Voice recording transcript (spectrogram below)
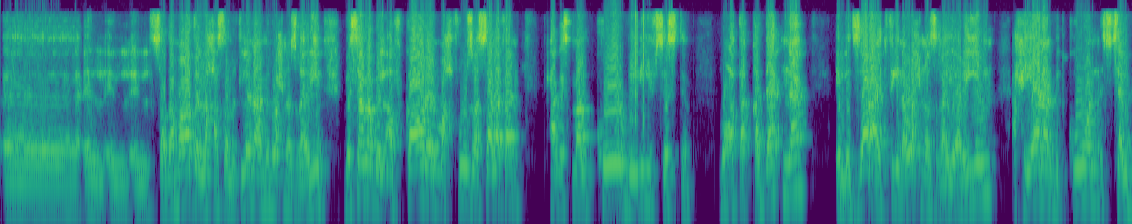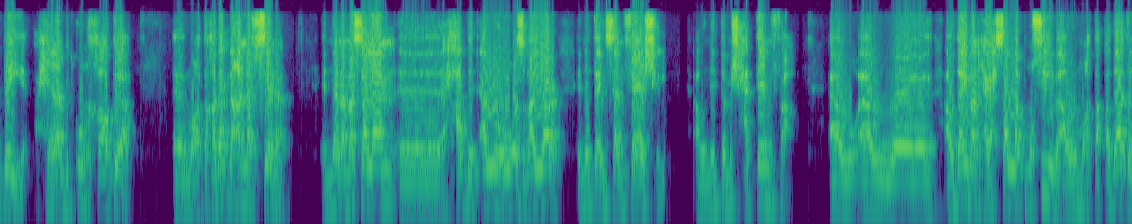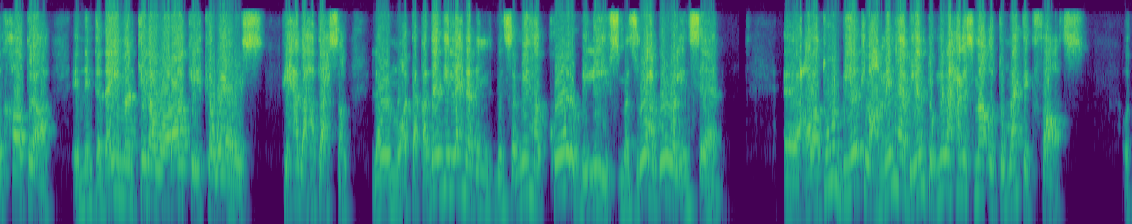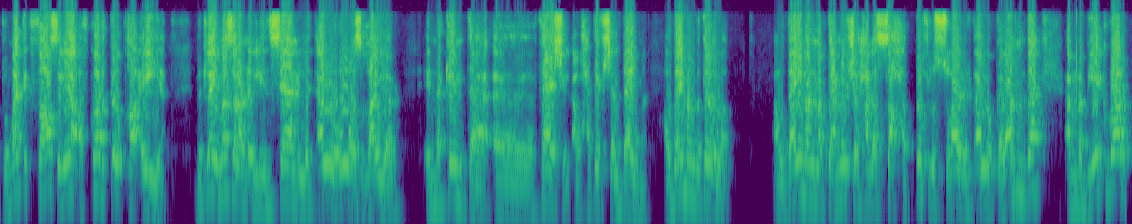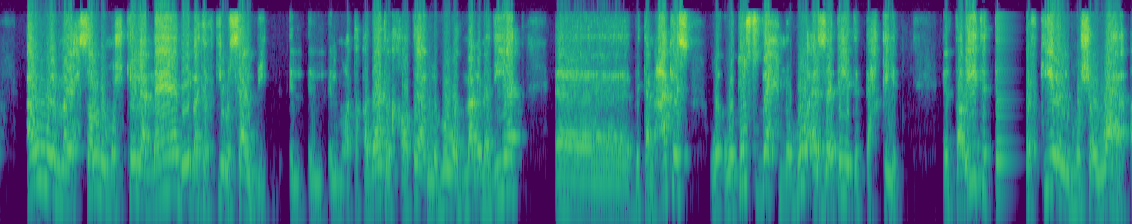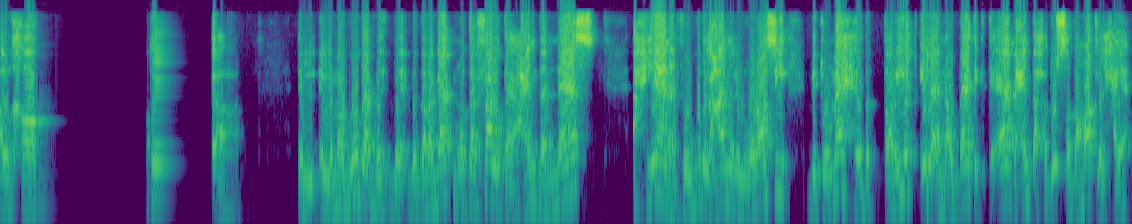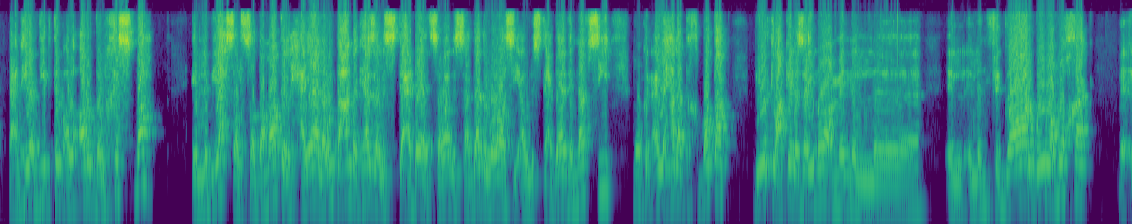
الصدمات اللي حصلت لنا من وإحنا صغيرين بسبب الأفكار المحفوظة سلفا حاجة اسمها ال core belief system معتقداتنا اللي اتزرعت فينا وإحنا صغيرين أحيانا بتكون سلبية أحيانا بتكون خاطئة. معتقداتنا عن نفسنا. إن أنا مثلا حد اتقال له هو صغير إن أنت إنسان فاشل أو إن أنت مش هتنفع. أو أو أو دايما هيحصل لك مصيبة أو المعتقدات الخاطئة إن أنت دايما كده وراك الكوارث. في حاجة هتحصل. لو المعتقدات دي اللي إحنا بنسميها core beliefs مزروعة جوه الإنسان على طول بيطلع منها بينتج منها حاجة اسمها automatic thoughts اوتوماتيك ثوتس اللي هي أفكار تلقائية. بتلاقي مثلا الإنسان اللي اتقال له هو صغير إنك أنت فاشل أو هتفشل دايما أو دايما بتغلط. أو دايما ما بتعملش الحاجة الصح. الطفل الصغير اللي اتقال له الكلام ده أما بيكبر أول ما يحصل له مشكلة ما بيبقى تفكيره سلبي. المعتقدات الخاطئة اللي جوه دماغنا ديت بتنعكس وتصبح نبوءه ذاتية التحقيق. طريقة التفكير المشوهة الخاطئة اللي موجودة بدرجات متفاوتة عند الناس أحيانا في وجود العامل الوراثي بتمهد الطريق إلى نوبات اكتئاب عند حدوث صدمات للحياة، يعني هي دي بتبقى الأرض الخصبة اللي بيحصل صدمات الحياة. لو أنت عندك هذا الاستعداد سواء الاستعداد الوراثي أو الاستعداد النفسي ممكن أي حاجة تخبطك بيطلع كده زي نوع من ال ال الانفجار جوه مخك.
